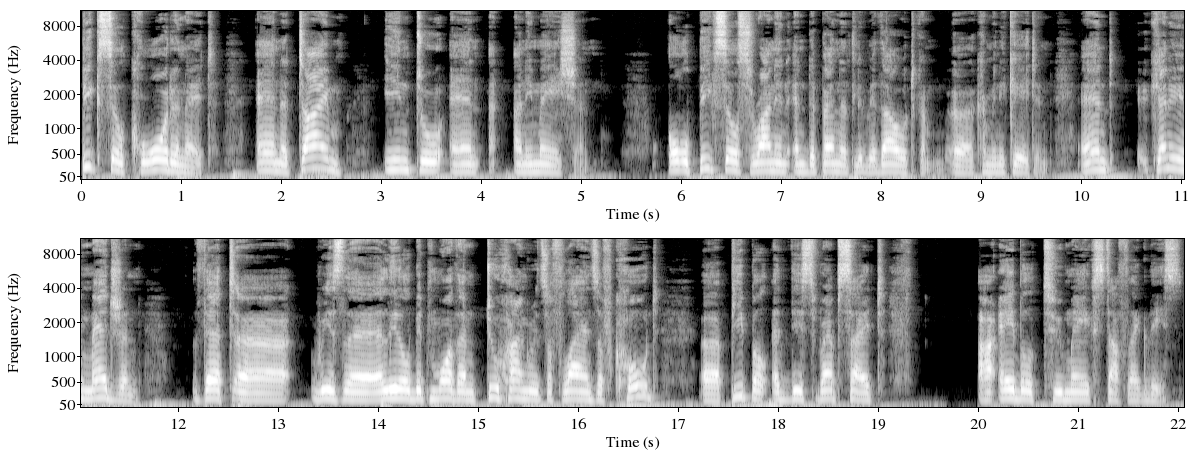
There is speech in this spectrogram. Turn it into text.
pixel coordinate and a time into an animation. All pixels running independently without com uh, communicating. And can you imagine that uh, with a little bit more than 200 of lines of code uh, people at this website are able to make stuff like this.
